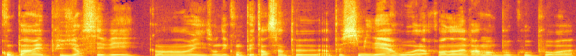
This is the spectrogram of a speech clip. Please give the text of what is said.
comparer plusieurs CV quand ils ont des compétences un peu, un peu similaires, ou alors quand on en a vraiment beaucoup pour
